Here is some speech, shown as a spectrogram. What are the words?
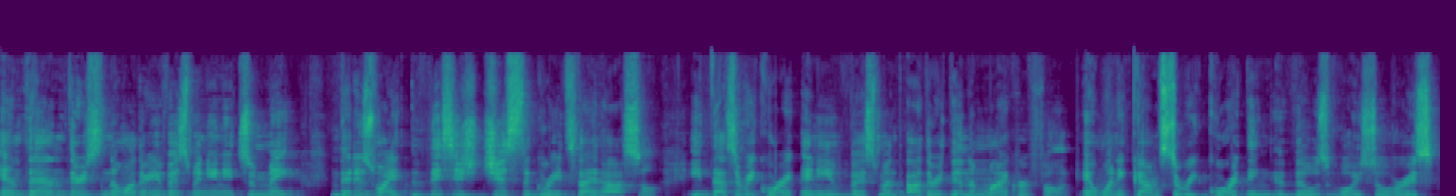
and then there's no other investment you need to make. That is why this is just a great side hustle. It doesn't require any investment other than a microphone. And when it comes to recording those voiceovers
